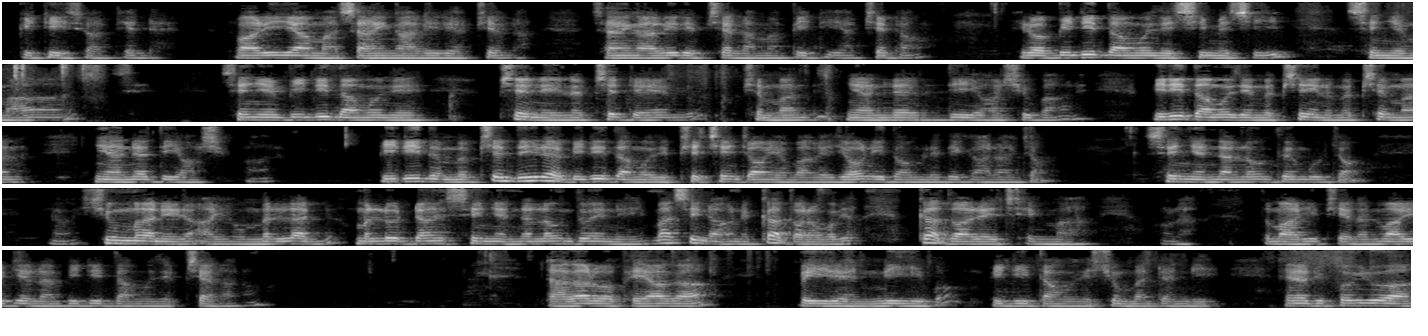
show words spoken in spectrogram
ပိဋိဆိုတာဖြစ်တယ်တမာရီရမှာဆိုင်ကားလေးတွေဖြစ်လာဆိုင်ကားလေးတွေဖြစ်လာမှပိဋိယဖြစ်တော့ ဒီတော့ပိဋိတံဝဇ္ဇရှိမရှိဆင်ញင်မှာဆင်ញင်ပိဋိတံဝဇ္ဇဖြစ်နေလည်းဖြစ်တယ်လို့ဖြစ်မှညာနဲ့သိအောင်ရှုပါတယ်ပိဋိတံဝဇ္ဇမဖြစ်ရင်လည်းမဖြစ်မှညာနဲ့သိအောင်ရှုပါတယ်ပိဋိတမဖြစ်သေးတဲ့ပိဋိတံဝဇ္ဇဖြစ်ခြင်းကြောင့်ရပါလေယောနိတော်မနိတိကာရကြောင့်ဆင်ញင်နှလုံးသွင်းမှုကြောင့်နော်ရှုမှတ်နေတဲ့အာယုံမလတ်မလွတ်တန်းဆင်ញင်နှလုံးသွင်းနေမဆိတ်အောင်နဲ့ကတ်သွားတော့ဗျာကတ်သွားတဲ့ချိန်မှာဟုတ်လား တမာရီဖြစ်လာတမာရီဖြစ်လာပိဋိတမှုစေဖြစ်လာတော့ဒါကတော့ဘုရားကပေးတဲ့နီးပေါ့ပိဋိတမှုစေရှုမှတ်တဲ့နီးအဲတော့ဒီဘုန်းကြီးတို့က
